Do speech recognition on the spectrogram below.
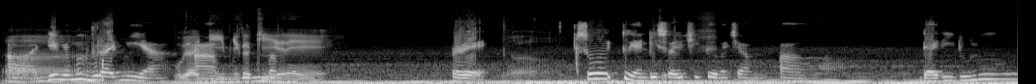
Ah, dia memang berani lah. Berani Ah, punya dia kaki memang- ni. Correct. Ah. So itu yang dia selalu cerita macam uh, dari dulu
